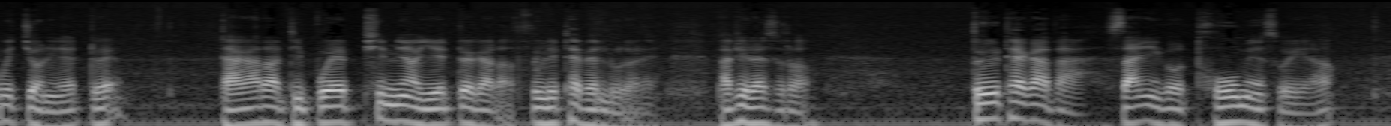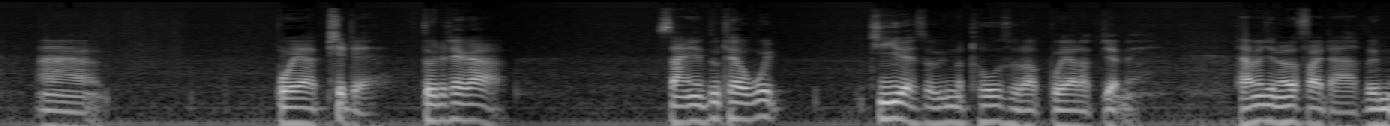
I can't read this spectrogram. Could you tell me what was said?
ဝစ်ကြော်နေတဲ့အတွက်ဒါကတော့ဒီပွဲဖြစ်မြောက်ရေးအတွက်ကတော့သူလေးထက်ပဲလိုတော့တယ်ဘာဖြစ်လဲဆိုတော့သူလေးထက်ကသာဆိုင်အိမ်ကိုထိုးမယ်ဆိုရင်တော့အာပွဲကဖြစ်တယ်သူလေးထက်က ဆိုင်ရင်သူထဲဝစ်ကြီးတယ်ဆိုပြီးမထိုးဆိုတော့ပွဲရတော့ပြက်မယ်ဒါမှကျွန်တော်တို့ fighter သွေးမ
